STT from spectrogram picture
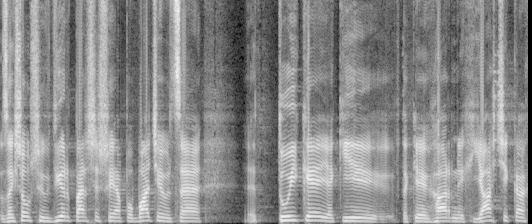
зайшовши в двір, перше, що я побачив, це е, туйки, які в таких гарних ящиках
